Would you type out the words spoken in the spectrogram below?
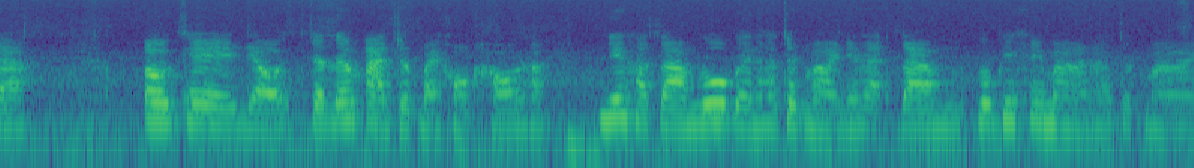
จ้ะ โอเค เดี๋ยวจะเริ่มอ่านจดหมายของเขานะคะนี่ค่ะตามรูปเลยนะคะ จดหมายนี้แหละ ตามรูปที่ให้มานะคะจดหมาย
